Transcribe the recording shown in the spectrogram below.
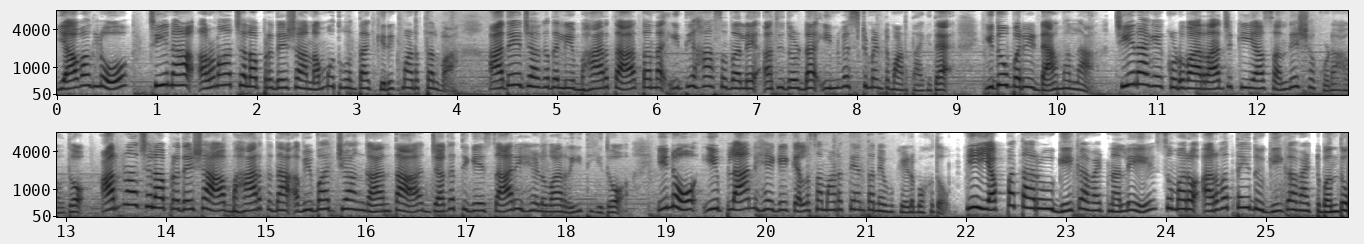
ಯಾವಾಗಲೂ ಚೀನಾ ಅರುಣಾಚಲ ಪ್ರದೇಶ ನಮ್ಮದು ಅಂತ ಕಿರಿಕ್ ಮಾಡುತ್ತಲ್ವಾ? ಅದೇ ಜಾಗದಲ್ಲಿ ಭಾರತ ತನ್ನ ಇತಿಹಾಸದಲ್ಲೇ ಅತಿದೊಡ್ಡ ಇನ್ವೆಸ್ಟ್ಮೆಂಟ್ ಮಾಡ್ತಾ ಇದೆ ಇದು ಬರೀ ಡ್ಯಾಮ್ ಅಲ್ಲ, ಚೀನಾಗೆ ಕೊಡುವ ರಾಜಕೀಯ ಸಂದೇಶ ಕೂಡ ಹೌದು. ಅರುಣಾಚಲ ಪ್ರದೇಶ ಭಾರತದ ಅವಿಭಾಜ್ಯ ಅಂಗ ಅಂತ ಜಗತ್ತಿಗೆ ಸಾರಿ ಹೇಳುವ ರೀತಿ ಇದು. ಇನ್ನು ಈ ಪ್ಲಾನ್ ಹೇಗೆ ಕೆಲಸ ಮಾಡುತ್ತೆ ಅಂತ ನೀವು ಕೇಳಬಹುದು. ಈ ಎಪ್ಪತ್ತಾರು ನಲ್ಲಿ ಸುಮಾರು ಅರವತ್ತೈದು ಗೀಗಾವ್ಯಾಟ್ ಬಂದು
